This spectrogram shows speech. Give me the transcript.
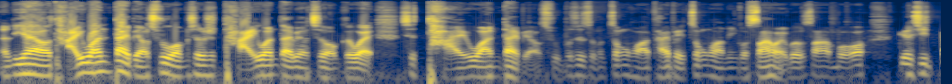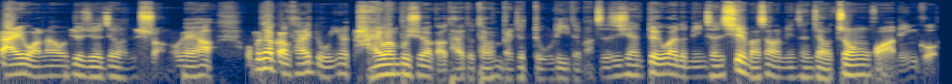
很厉害哦，台湾代表处，我们设的是台湾代表处。各位是台湾代表处，不是什么中华台北、中华民国三会不三波，就是台湾呢，我就觉得这个很爽。OK 哈，我不知道搞台独，因为台湾不需要搞台独，台湾本来就独立的嘛，只是现在对外的名称、宪法上的名称叫中华民国。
